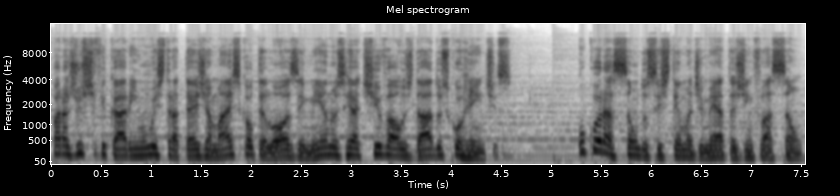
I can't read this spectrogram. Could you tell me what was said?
para justificarem uma estratégia mais cautelosa e menos reativa aos dados correntes. O coração do sistema de metas de inflação,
